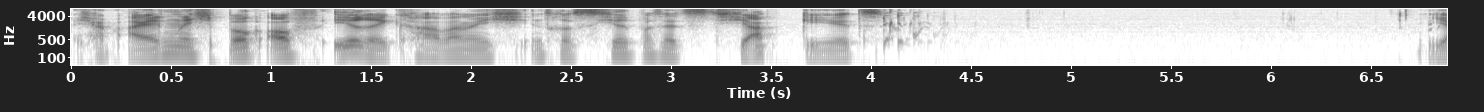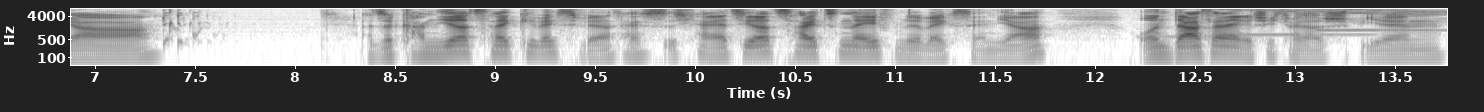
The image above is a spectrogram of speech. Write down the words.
ich habe eigentlich Bock auf Erika, weil mich interessiert, was jetzt hier abgeht. Ja. Also kann jederzeit gewechselt werden. Das heißt, ich kann jetzt jederzeit zu Nathan wechseln, ja? Und da seine Geschichte weiter spielen.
